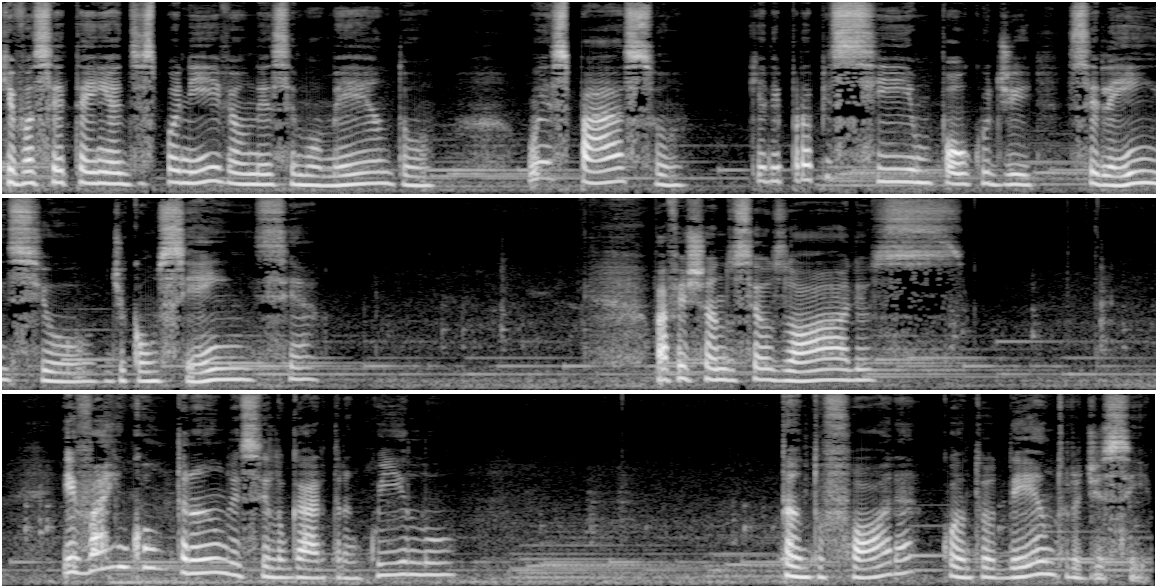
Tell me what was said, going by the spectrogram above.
que você tenha disponível nesse momento um espaço que lhe propicie um pouco de silêncio, de consciência. Vá fechando seus olhos e vai encontrando esse lugar tranquilo, tanto fora quanto dentro de si.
